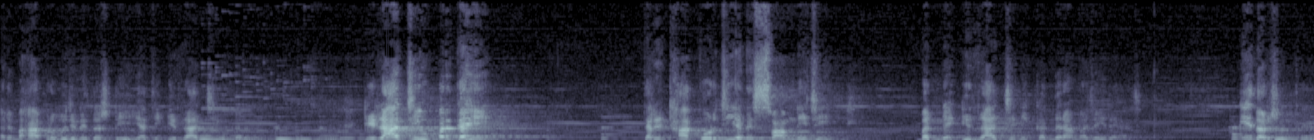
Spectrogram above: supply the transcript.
અને મહાપ્રભુજીની દ્રષ્ટિ અહીંયાથી ગિરિરાજજી ઉપર ગઈ. ગિરિરાજજી ઉપર ગઈ ત્યારે ઠાકોરજી અને સ્વામીજી બંને ગિરિરાજજીની કંદરામાં જઈ રહ્યા છે. એ દર્શન થયા.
